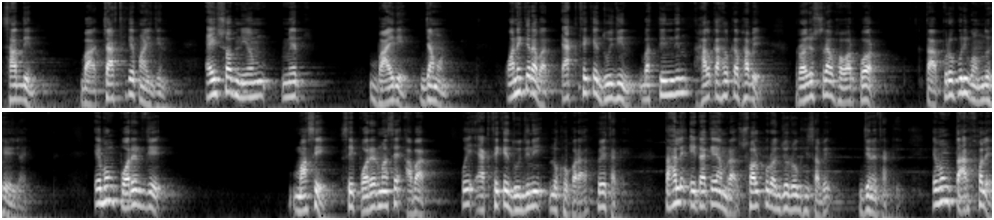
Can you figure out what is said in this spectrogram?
সাত দিন বা চার থেকে পাঁচ দিন, এই সব নিয়মের বাইরে যেমন অনেকের আবার এক থেকে দুই দিন বা তিন দিন হালকা হালকাভাবে রজস্রাব হওয়ার পর তা পুরোপুরি বন্ধ হয়ে যায় এবং পরের যে মাসে, সেই পরের মাসে আবার ওই এক থেকে দুই দিনই লক্ষ্য করা হয়ে থাকে। তাহলে এটাকে আমরা স্বল্পরজ্জ রোগ হিসাবে জেনে থাকি। এবং তার ফলে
